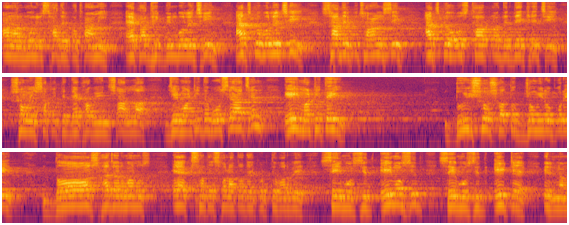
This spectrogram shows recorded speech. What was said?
আমার মনের স্বাদের কথা আমি একাধিক দিন বলেছি, আজকে বলেছি, স্বাদের কিছু আংশিক আজকে অবস্থা আপনাদের দেখেছি। সময় সাপেক্ষে দেখাবো ইনশাআল্লাহ। যে মাটিতে বসে আছেন, এই মাটিতেই দুইশো শতক জমির ওপরে দশ হাজার মানুষ একসাথে সলাত আদায় করতে পারবে সেই মসজিদ, এই মসজিদ, সেই মসজিদ, এইটা এর নাম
